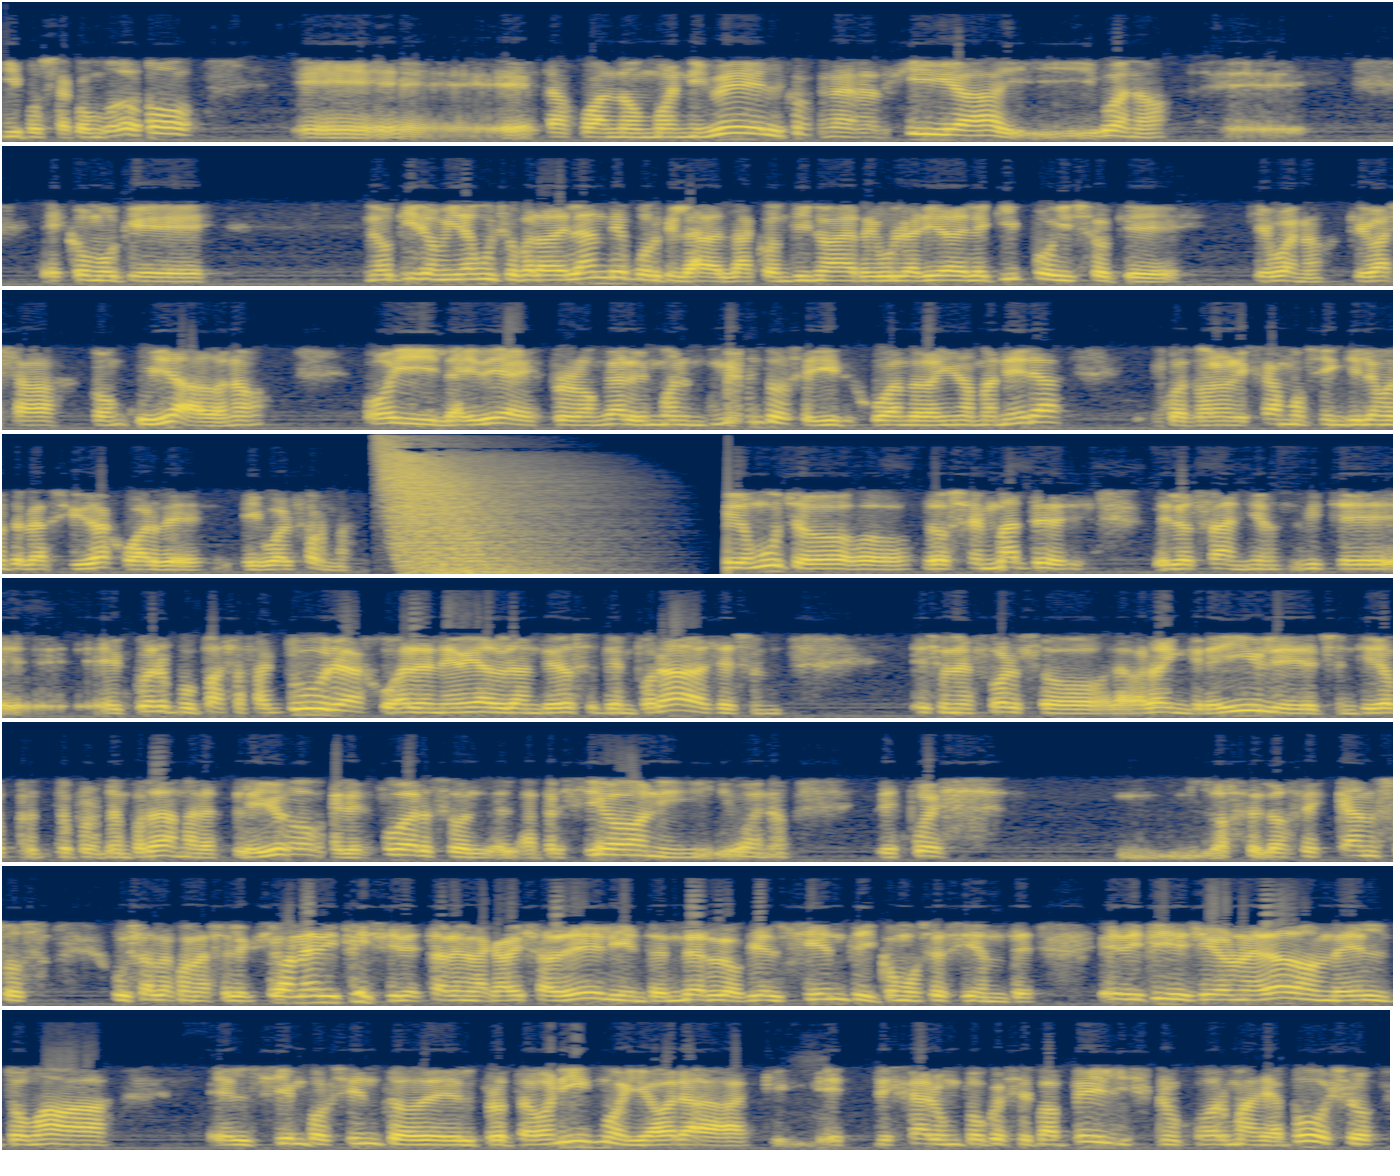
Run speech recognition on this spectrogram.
equipo se acomodó, eh, está jugando a un buen nivel, con energía y, bueno, eh, es como que no quiero mirar mucho para adelante porque la, continua irregularidad del equipo hizo que, que, bueno, que vaya con cuidado, ¿no? Hoy la idea es prolongar el buen momento, seguir jugando de la misma manera, cuando nos alejamos 100 kilómetros de la ciudad, jugar de, igual forma mucho los embates de los años, viste, el cuerpo pasa factura, jugar la NBA durante 12 temporadas es un es un esfuerzo, la verdad, increíble, de 82 partidos por temporada, más los playoffs, el esfuerzo, la presión y, bueno, después los, los descansos, usarlos con la selección. Es difícil estar en la cabeza de él y entender lo que él siente y cómo se siente. Es difícil llegar a una edad donde él tomaba el 100% del protagonismo y ahora dejar un poco ese papel y ser un jugador más de apoyo.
